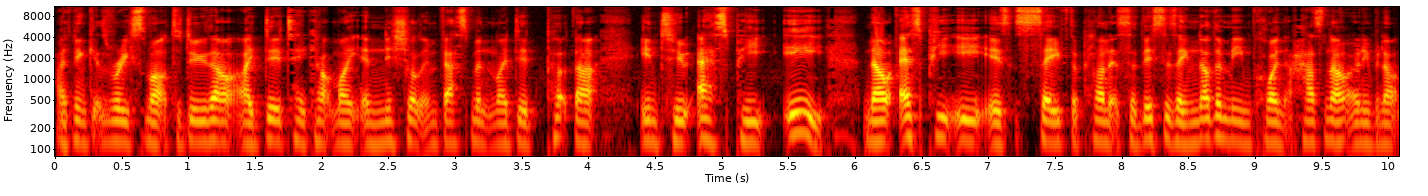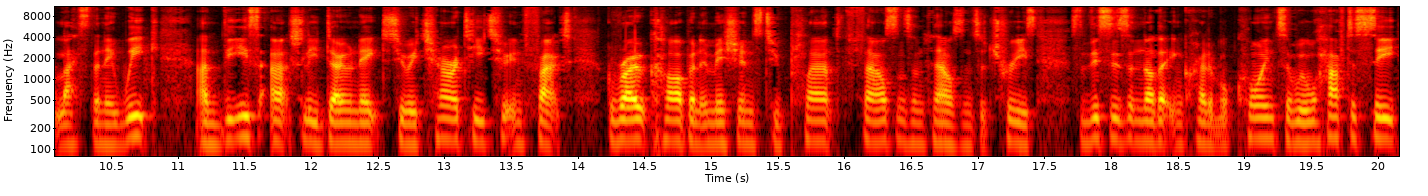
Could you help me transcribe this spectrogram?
I think it's really smart to do that. I did take out my initial investment and I did put that into SPE. Now SPE is Save the Planet. So this is another meme coin that has now only been out less than a week. And these actually donate to a charity to in fact grow carbon emissions to plant thousands and thousands of trees. So this is another incredible coin. So we will have to see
